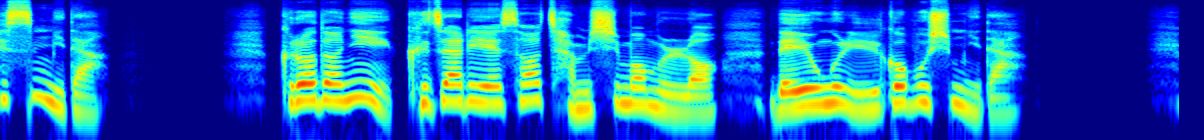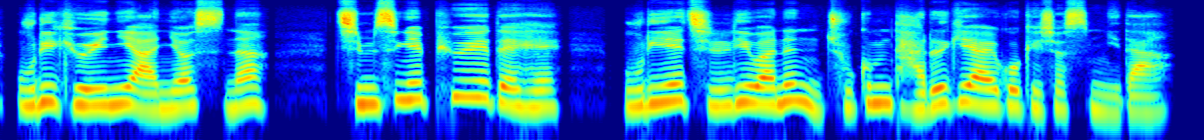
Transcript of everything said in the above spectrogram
했습니다. 그러더니 그 자리에서 잠시 머물러 내용을 읽어보십니다. 우리 교인이 아니었으나 짐승의 표에 대해 우리의 진리와는 조금 다르게 알고 계셨습니다.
